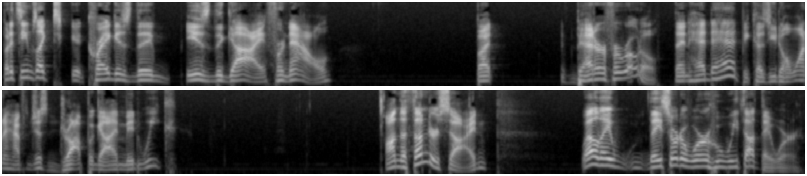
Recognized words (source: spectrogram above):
But it seems like t- Craig is the is the guy for now. But better for Roto than head to head because you don't want to have to just drop a guy midweek. On the Thunder side, well, they they sort of were who we thought they were,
